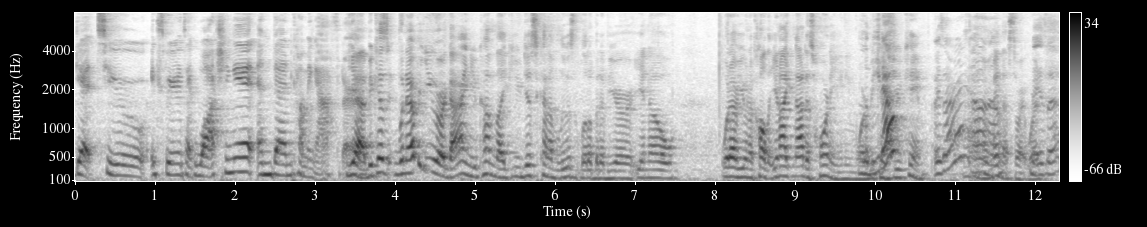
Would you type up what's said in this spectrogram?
get to experience like watching it and then coming after. Yeah, because whenever you are a guy and you come, like you just kind of lose a little bit of your, you know, whatever you want to call it. You're like not as horny anymore Libido? because you came. Is that right? I I don't don't know, maybe that's the right word. Is that?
